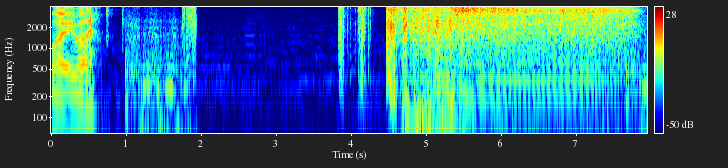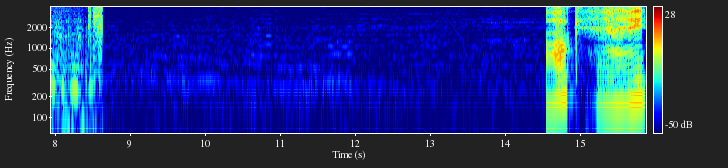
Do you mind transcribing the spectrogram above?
Wait, what? Okay.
